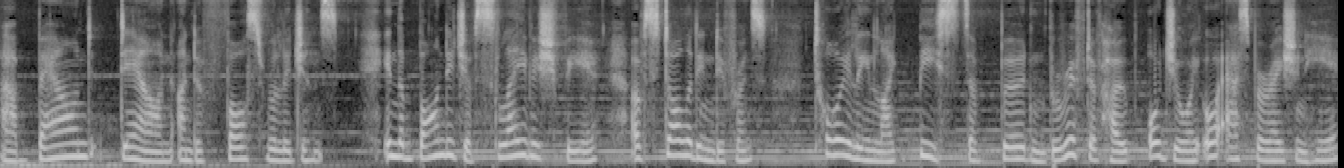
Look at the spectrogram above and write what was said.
are bound down under false religions in the bondage of slavish fear, of stolid indifference, toiling like beasts of burden, bereft of hope or joy or aspiration here,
